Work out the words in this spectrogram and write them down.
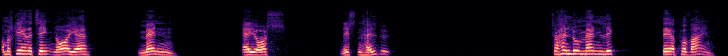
Og måske han har tænkt, nå ja, manden er jo også næsten halvdød. Så han lå manden ligge der på vejen.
